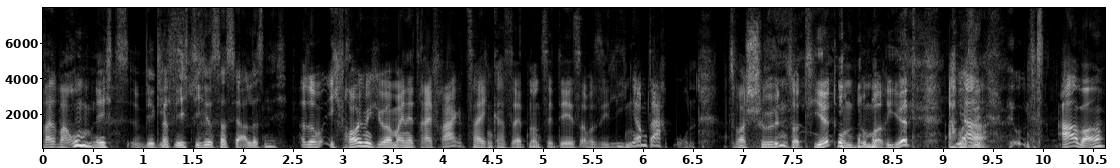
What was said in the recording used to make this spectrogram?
wa warum? Nichts. Wirklich das, wichtig ist das ja alles nicht. Also ich freue mich über meine drei Fragezeichen-Kassetten und CDs, aber sie liegen am Dachboden. Zwar schön sortiert und nummeriert, aber, ja, sie, aber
